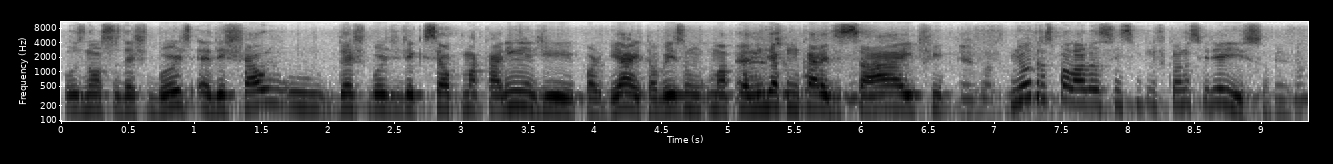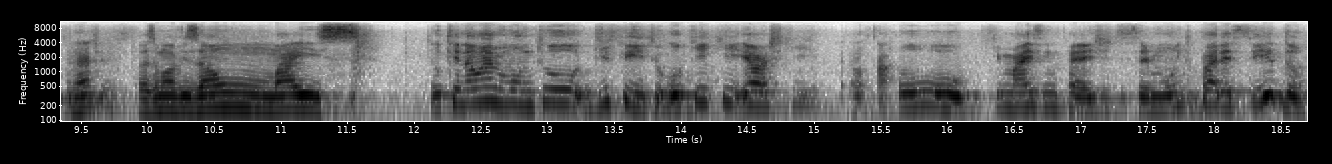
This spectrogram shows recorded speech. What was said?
os nossos dashboards é deixar o, o dashboard de Excel com uma carinha de Power BI, talvez um- uma planilha com tipo cara de site. Exatamente. Em outras palavras, assim, simplificando, seria isso, Exatamente né? isso. Trazer uma visão mais O que não é muito difícil. O que, que eu acho que o que mais impede de ser muito parecido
